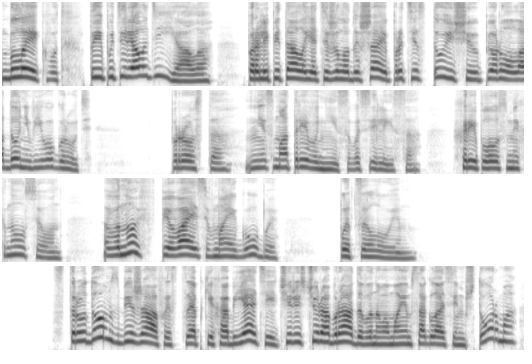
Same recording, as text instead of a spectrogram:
«Блейквуд, ты потерял одеяло», — пролепетала я, тяжело дыша, и протестующе уперла ладони в его грудь. «Просто не смотри вниз, Василиса», — хрипло усмехнулся он, вновь впиваясь в мои губы поцелуем. С трудом сбежав из цепких объятий, чересчур обрадованного моим согласием шторма, —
